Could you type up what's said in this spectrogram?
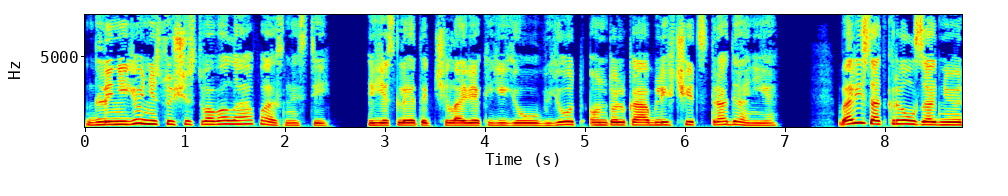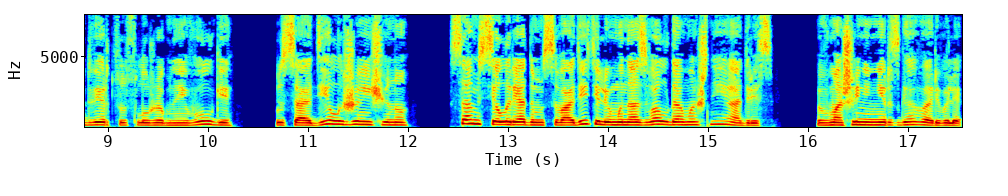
Для нее не существовало опасностей. Если этот человек ее убьет, он только облегчит страдания. Борис открыл заднюю дверцу служебной «Волги», посадил женщину, сам сел рядом с водителем и назвал домашний адрес. В машине не разговаривали.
